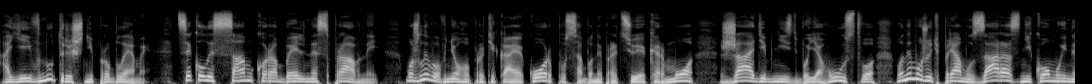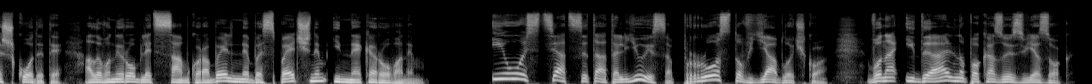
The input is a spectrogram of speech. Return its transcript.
А є й внутрішні проблеми це коли сам корабель несправний, можливо, в нього протікає корпус або не працює кермо, жадібність, боягузтво. Вони можуть прямо зараз нікому й не шкодити, але вони роблять сам корабель небезпечним і некерованим. І ось ця цитата Льюіса просто в яблучко. Вона ідеально показує зв'язок.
